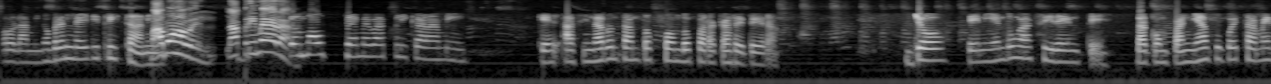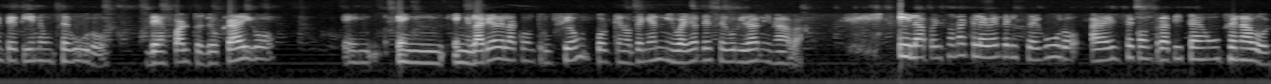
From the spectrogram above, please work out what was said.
Hola, mi nombre es Lady Tristani. Vamos a ver, la primera. ¿Cómo usted me va a explicar a mí que asignaron tantos fondos para carretera? Yo, teniendo un accidente, la compañía supuestamente tiene un seguro de asfalto, yo caigo en, en, en el área de la construcción porque no tenían ni vallas de seguridad ni nada. Y la persona que le vende el seguro a ese contratista es un senador.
